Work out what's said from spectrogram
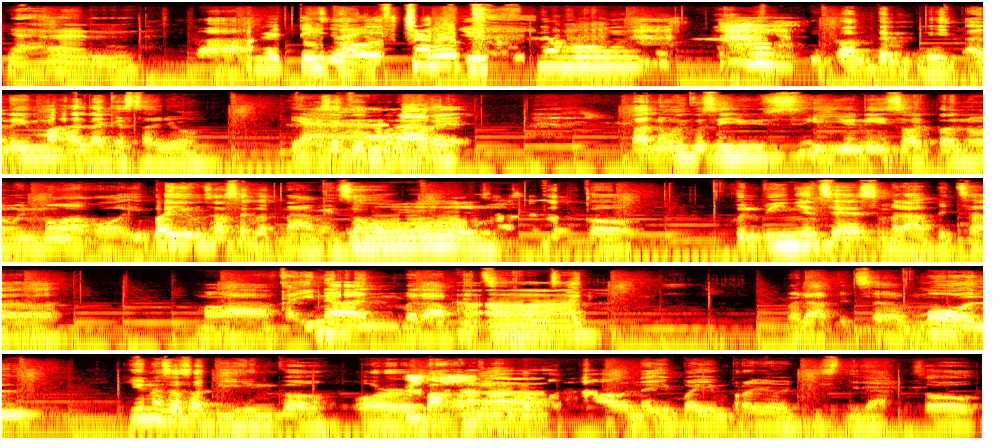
Yan. Diba? Party So, life. Charot. Yun na mong i-contemplate, ano yung mahalaga sa'yo? Yan. Kasi kung kunwari, tanungin ko si, si Eunice or tanungin mo ako, iba yung sasagot namin. So, Mm. ang sasagot ko, conveniences, malapit sa mga kainan, malapit sa Ah, ah. Malapit sa mall, yun ang sasabihin ko. Or baka may Ah, ah. iba pang tao na iba yung priorities nila. So,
